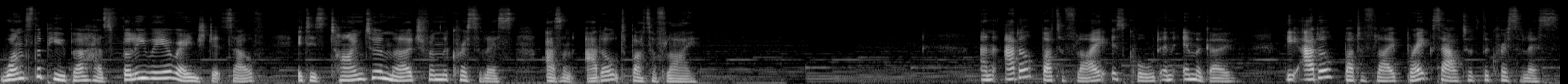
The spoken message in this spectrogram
Once the pupa has fully rearranged itself, it is time to emerge from the chrysalis as an adult butterfly. An adult butterfly is called an imago. The adult butterfly breaks out of the chrysalis.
